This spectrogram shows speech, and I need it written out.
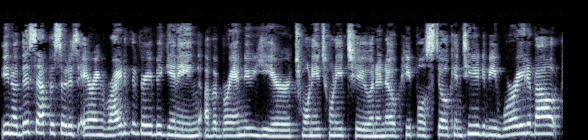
You know, this episode is airing right at the very beginning of a brand new year, 2022. And I know people still continue to be worried about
